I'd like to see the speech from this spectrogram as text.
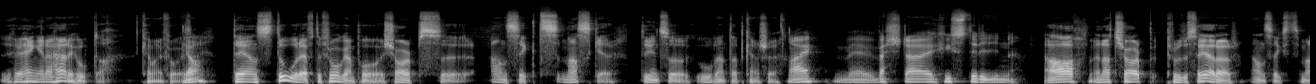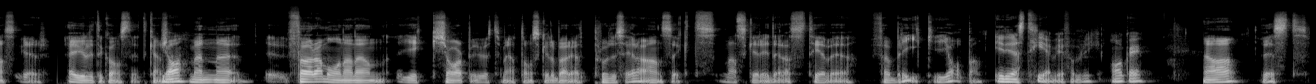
hur hänger det här ihop då? Kan man ju fråga Ja. sig. Det är en stor efterfrågan på Sharps eh, ansiktsmasker. Det är ju inte så oväntat kanske. Nej, eh, värsta hysterin. Ja, men att Sharp producerar ansiktsmasker är ju lite konstigt kanske. Ja. Men förra månaden gick Sharp ut med att de skulle börja producera ansiktsmasker i deras tv-fabrik i Japan. I deras tv-fabrik. Okej. Ja, visst.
